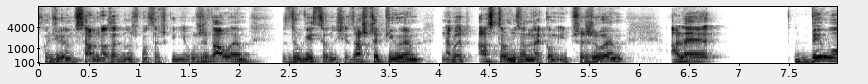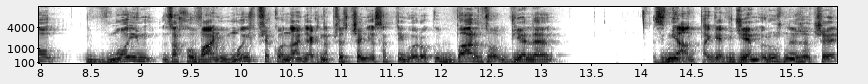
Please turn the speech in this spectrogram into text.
chodziłem sam na zewnątrz, maseczki nie używałem. Z drugiej strony się zaszczepiłem, nawet AstraZeneką i przeżyłem, ale było w moim zachowaniu, w moich przekonaniach na przestrzeni ostatniego roku bardzo wiele zmian. Tak, ja widziałem różne rzeczy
